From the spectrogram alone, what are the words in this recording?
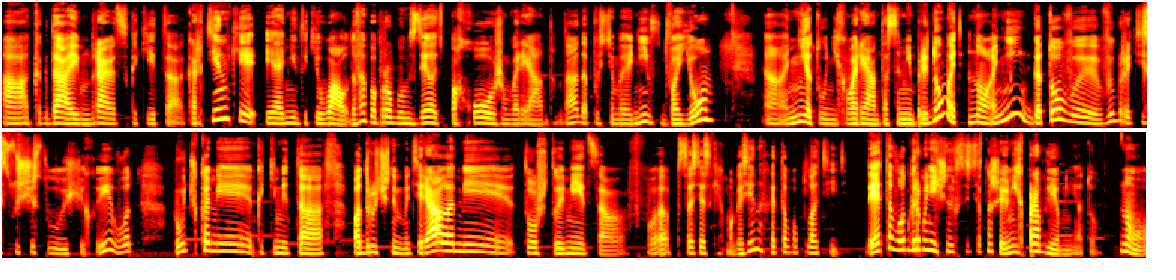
а, когда им нравятся какие-то картинки, и они такие, вау, давай попробуем сделать похожим вариантом, да, допустим, и они вдвоем, а, нет у них варианта самим придумать, но они готовы выбрать из существующих, и вот ручками, какими-то подручными материалами, то, что имеется в соседских магазинах, это воплотить. Это вот гармоничные, кстати, отношения. У них проблем нету. Ну,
